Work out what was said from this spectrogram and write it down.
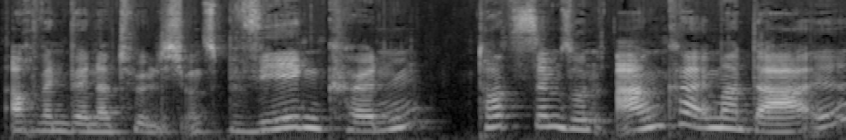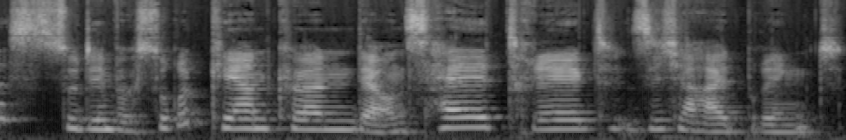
auch wenn wir natürlich uns bewegen können, trotzdem so ein Anker immer da ist, zu dem wir zurückkehren können, der uns hält, trägt, Sicherheit bringt.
